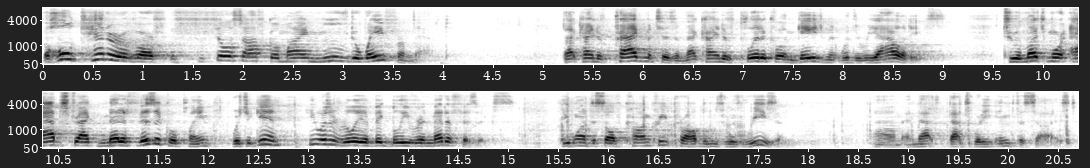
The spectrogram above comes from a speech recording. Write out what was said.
The whole tenor of our philosophical mind moved away from that. That kind of pragmatism, that kind of political engagement with the realities to a much more abstract metaphysical plane, which again, he wasn't really a big believer in metaphysics. He wanted to solve concrete problems with reason. Um, and that, that's what he emphasized.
